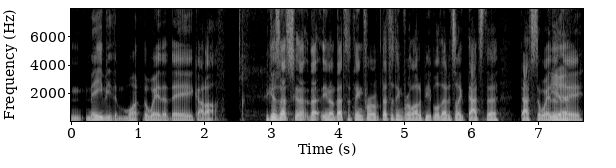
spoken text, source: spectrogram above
m- maybe the one, the way that they got off. Because that's uh, that you know that's the thing for that's the thing for a lot of people that it's like that's the that's the way that Yeah. they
